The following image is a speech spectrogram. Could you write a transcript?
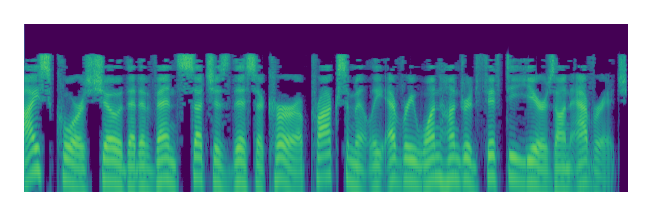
Ice cores show that events such as this occur approximately every 150 years on average.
